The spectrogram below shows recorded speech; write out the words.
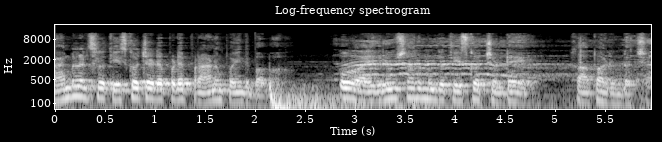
అంబులెన్స్లో తీసుకొచ్చేటప్పుడే ప్రాణం పోయింది బాబు. ఓ ఐదు నిమిషాల ముందు తీసుకొచ్చుంటే కాపాడుండొచ్చు.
